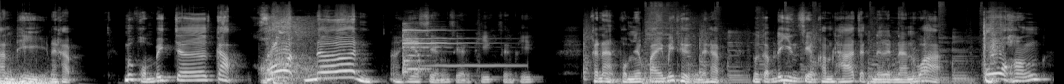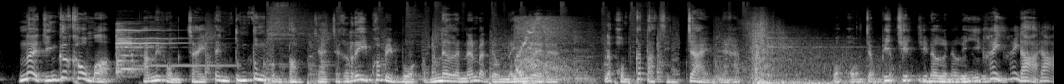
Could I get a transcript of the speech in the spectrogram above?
ทันทีนะครับ เมื่อผมไปเจอกับโคตรเนินอะเฮียเสียงเสียงพีคเสียงพีคขนาดผมยังไปไม่ถึงนะครับ เหมือนกับได้ยินเสียงคำท้าจากเนินนั้นว่า โอ้หังแน่จริงก็เข้ามาทำให้ผมใจเต้นตุ้มๆต่อมๆอยากจะรีบเข้าไปบวกกับเนินนั้นแบบเดี๋ยวนี้เลยนะ แล้วผมก็ตัดสินใจนะครับ ว่าผมจะพิชิตเนินนี้ให้ได้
